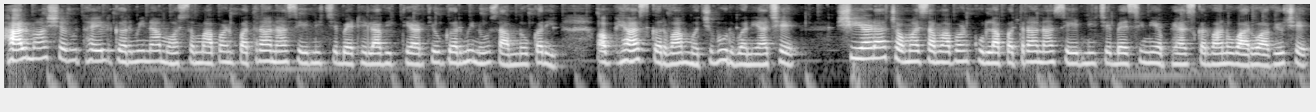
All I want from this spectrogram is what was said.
હાલમાં શરૂ થયેલ ગરમીના મોસમમાં પણ પતરાના શેડ નીચે બેઠેલા વિદ્યાર્થીઓ ગરમીનો સામનો કરી અભ્યાસ કરવા મજબૂર બન્યા છે. શિયાળા ચોમાસામાં પણ ખુલ્લા પતરાના શેડ નીચે બેસીને અભ્યાસ કરવાનો વારો આવ્યો છે.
